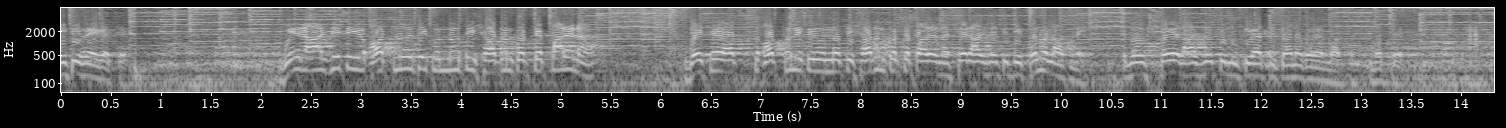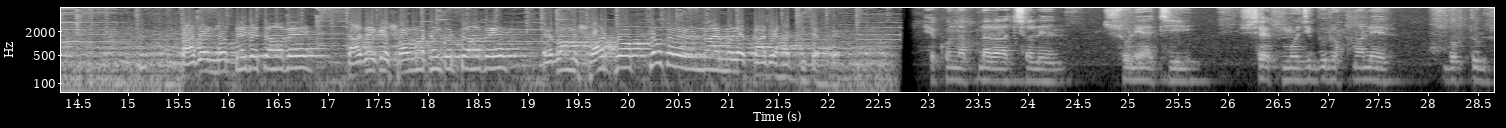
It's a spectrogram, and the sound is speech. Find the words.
নীতি হয়ে গেছে। যে রাজনীতি, অর্থনৈতিক উন্নতি সাধন করতে পারে না দেশের অর্থনীতির উন্নতি সাধন করতে পারে না, সে রাজনীতিতে কোনো লাভ নেই এবং সে রাজনীতি লুকিয়ে আছে জনগণের মধ্যে তাদের মধ্যে যেতে হবে, তাদেরকে সংগঠন করতে হবে এবং সর্বপ্রকারের উন্নয়নমূলক কাজে হাত দিতে হবে। এখন আপনারা চলেন, শুনে আছি শেখ মুজিবুর রহমানের বক্তব্য।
